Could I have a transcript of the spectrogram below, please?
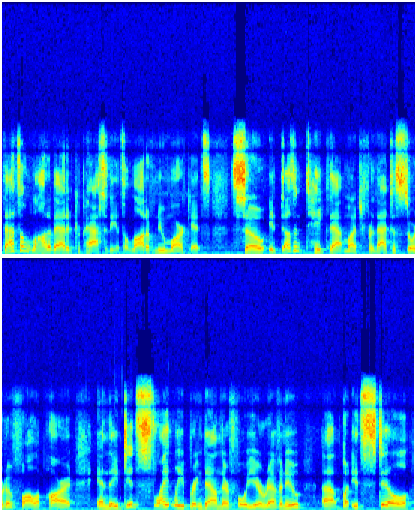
that's a lot of added capacity. It's a lot of new markets. So it doesn't take that much for that to sort of fall apart. And they did slightly bring down their full year revenue uh, but it's still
